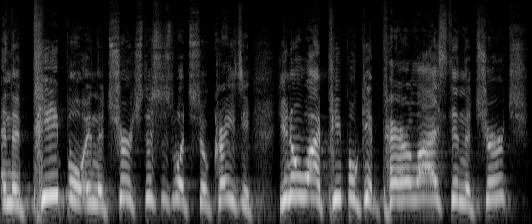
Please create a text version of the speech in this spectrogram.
And the people in the church, this is what's so crazy. You know why people get paralyzed in the church?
